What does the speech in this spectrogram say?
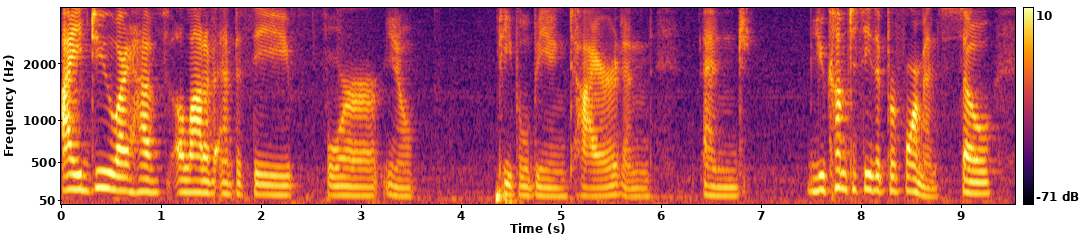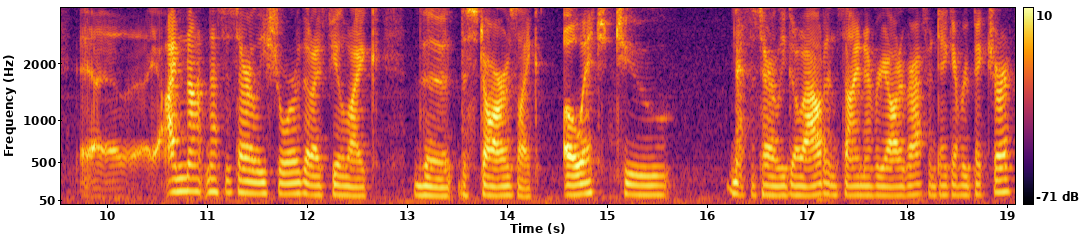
I do I have a lot of empathy for, you know, people being tired and and you come to see the performance. So uh, I'm not necessarily sure that I feel like the the stars like owe it to necessarily go out and sign every autograph and take every picture.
